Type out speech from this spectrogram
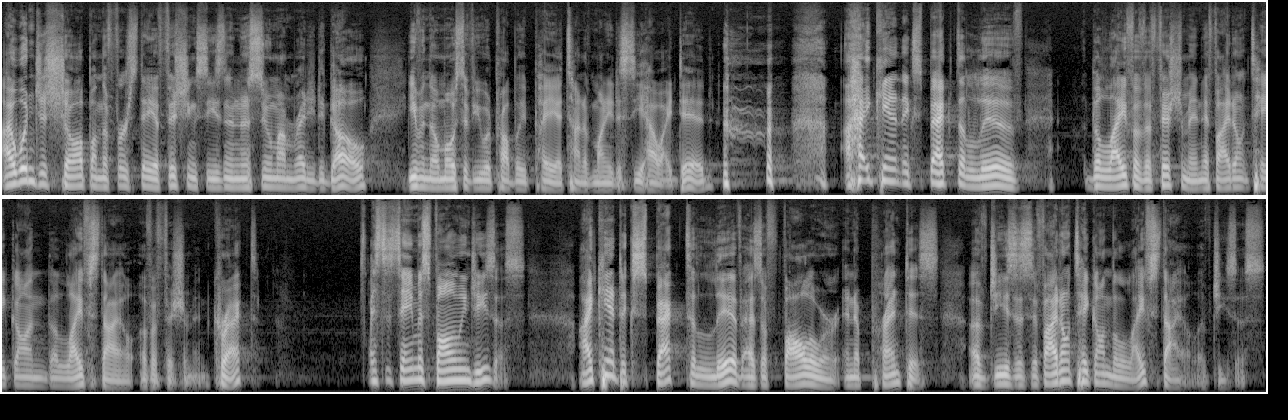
I wouldn't just show up on the first day of fishing season and assume I'm ready to go, even though most of you would probably pay a ton of money to see how I did. I can't expect to live the life of a fisherman if I don't take on the lifestyle of a fisherman, correct? It's the same as following Jesus. I can't expect to live as a follower, an apprentice of Jesus, if I don't take on the lifestyle of Jesus.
